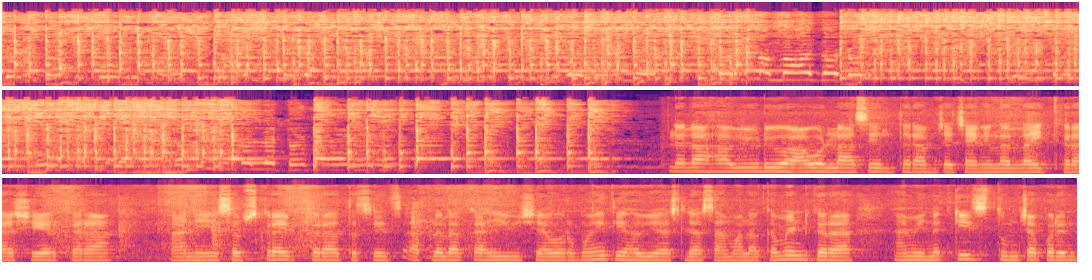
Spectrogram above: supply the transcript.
गरीबाची पोर माझी झाली आपल्याला हा व्हिडिओ आवडला असेल तर आमच्या चॅनलला लाईक करा शेअर करा. आणि सबस्क्राईब करा तसेच आपल्याला काही विषयावर माहिती हवी असल्यास आम्हाला कमेंट करा. आम्ही नक्कीच तुमच्यापर्यंत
